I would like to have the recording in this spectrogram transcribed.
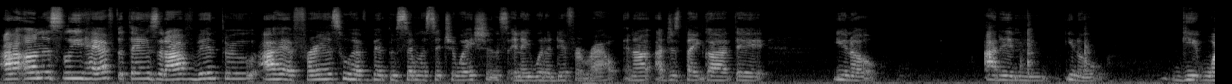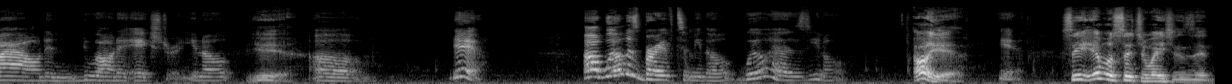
I honestly half the things that I've been through, I have friends who have been through similar situations and they went a different route. And I, I just thank God that, you know, I didn't, you know, get wild and do all that extra, you know. Yeah. Um yeah. Uh Will is brave to me though. Will has, you know, Oh yeah. yeah. See, it was situations in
